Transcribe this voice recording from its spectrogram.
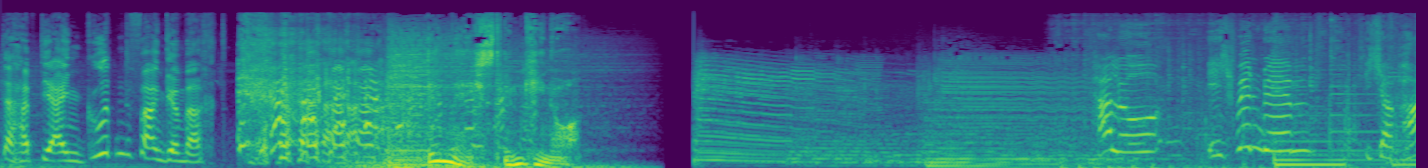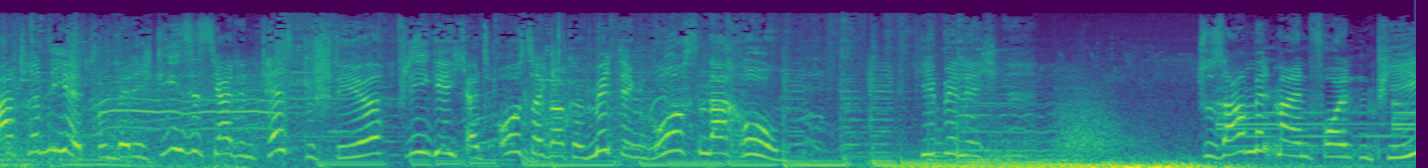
Da habt ihr einen guten Fang gemacht. Demnächst im Kino. Hallo, ich bin Bim. Ich habe hart trainiert und wenn ich dieses Jahr den Test bestehe, fliege ich als Osterglocke mit den Großen nach Rom. Hier bin ich. Zusammen mit meinen Freunden Pi.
